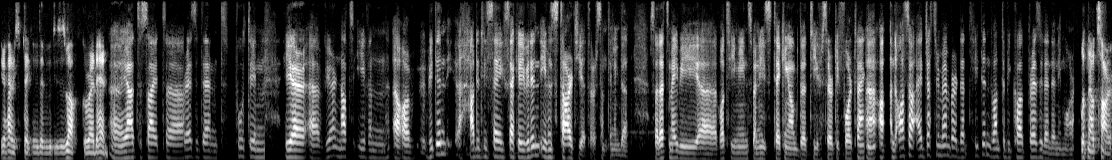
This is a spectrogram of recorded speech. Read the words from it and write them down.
you're having some technical difficulties as well. Go right ahead. Uh, yeah, to cite uh, President Putin here uh, we're not even uh, or we didn't how did he say exactly? We didn't even start yet or something like that. So that's maybe uh, what he means when he's taking on the t-34 tank. Uh, uh, and also i just remember that he didn't want to be called president anymore. What now tsar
